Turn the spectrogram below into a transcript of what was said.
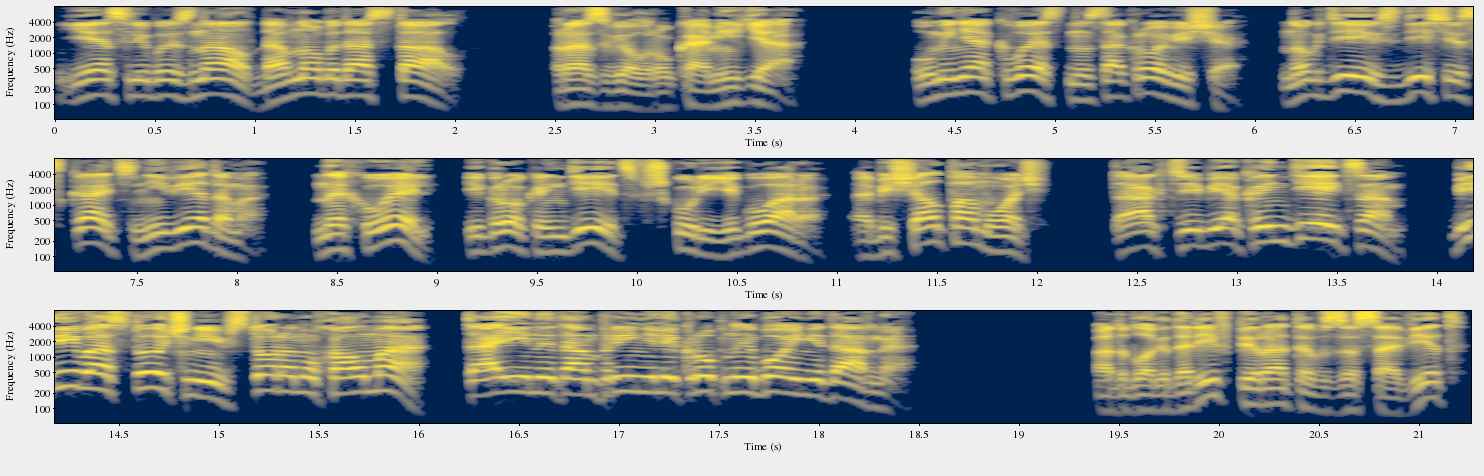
«Если бы знал, давно бы достал», — развел руками я. «У меня квест на сокровища, но где их здесь искать, неведомо. Нехуэль, игрок-индеец в шкуре ягуара, обещал помочь». «Так тебе к индейцам! Бери восточней, в сторону холма. Таины там приняли крупный бой недавно. Отблагодарив пиратов за совет,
